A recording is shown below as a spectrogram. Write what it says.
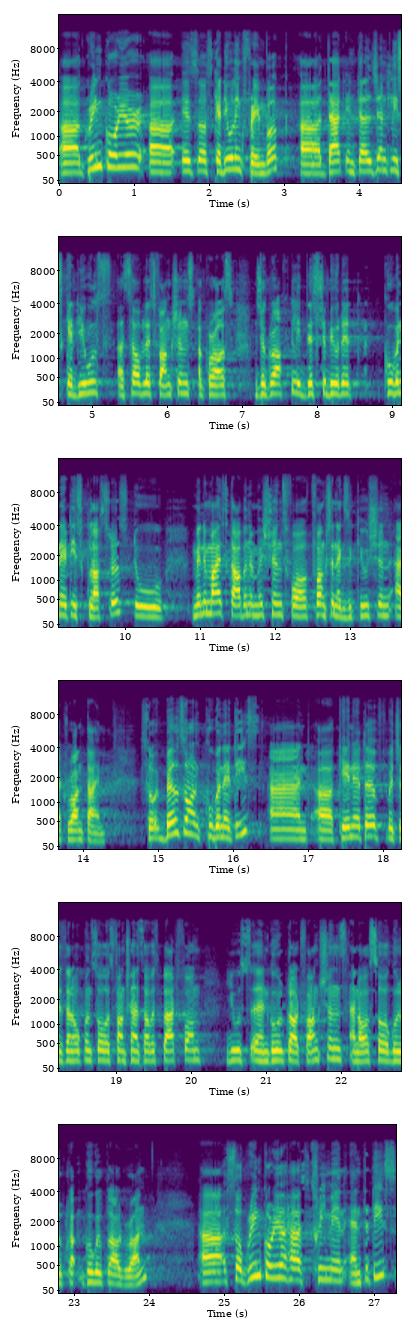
Uh, GreenCourier uh, is a scheduling framework uh, that intelligently schedules uh, serverless functions across geographically distributed Kubernetes clusters to minimize carbon emissions for function execution at runtime. So it builds on Kubernetes and uh, Knative, which is an open source function as service platform used in Google Cloud Functions and also Google, Google Cloud Run. Uh, so GreenCourier has three main entities,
